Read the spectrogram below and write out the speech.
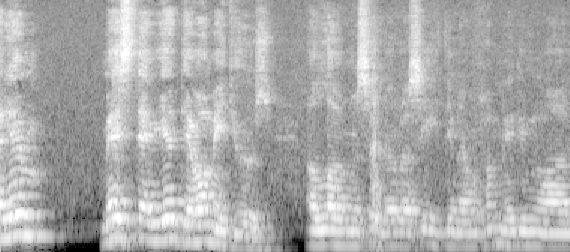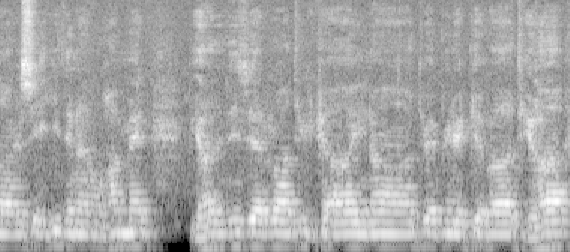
Kardeşlerim Mesnevi'ye devam ediyoruz. Allahümme salli ala seyyidina Muhammedin ve ala seyyidina Muhammed bi adedi zerratil kainat ve mürekkebatiha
